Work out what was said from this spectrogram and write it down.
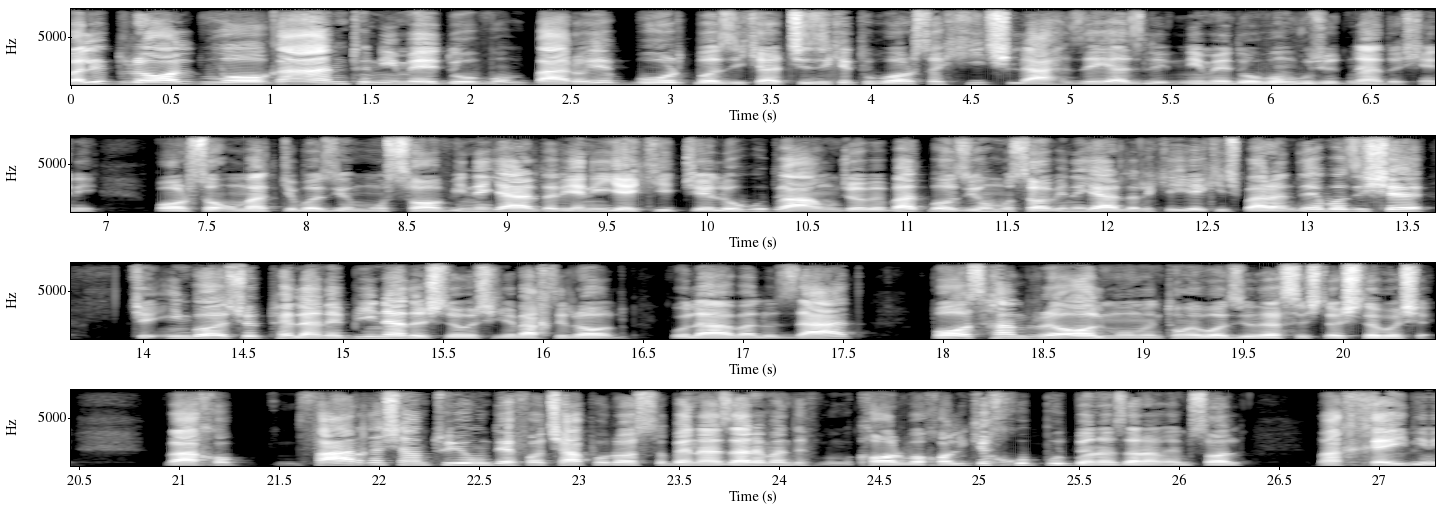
ولی رئال واقعا تو نیمه دوم برای برد بازی کرد. چیزی که تو بارسا هیچ لحظه ای از نیمه دوم وجود نداشت. یعنی بارسا اومد که بازی رو مساوی نگه داره. یعنی یکیچ جلو بود و اونجا به بعد بازی رو مساوی نگه داره که یکیچ برنده بازیشه که این باعث شد پلن بی نداشته باشه که وقتی رئال گل اولو زد باز هم رئال مومنتوم بازی رو دستش داشته باشه. و خب فرقش هم توی اون دفاع چپ و راست به نظر من دف... کارواخالی که خوب بود به نظرم امسال. من خیلی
